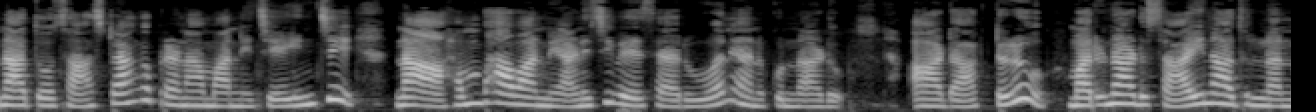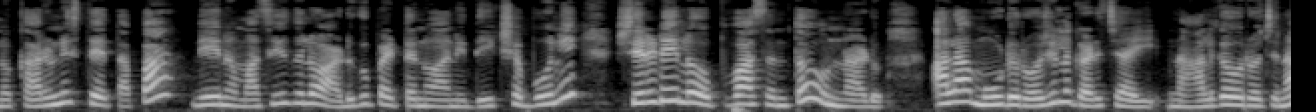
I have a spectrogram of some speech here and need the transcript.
నాతో సాష్టాంగ ప్రణామాన్ని చేయించి నా అహంభావాన్ని అణిచివేశారు అని అనుకున్నాడు. ఆ డాక్టరు మరునాడు సాయినాథులు నన్ను కరుణిస్తే తప్ప నేను మసీదులో అడుగుపెట్టను అని దీక్షభూని షిరిడీలో ఉపవాసంతో ఉన్నాడు. అలా మూడు రోజులు గడిచాయి. నాలుగవ రోజున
